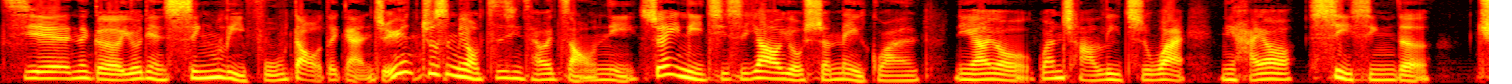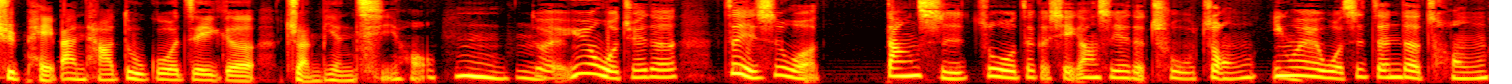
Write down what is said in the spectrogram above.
接那个有点心理辅导的感觉，因为就是没有自信才会找你，所以你其实要有审美观，你要有观察力之外，你还要细心的去陪伴他度过这个转变期。吼，嗯，对，因为我觉得这也是我当时做这个斜杠事业的初衷，因为我是真的从。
